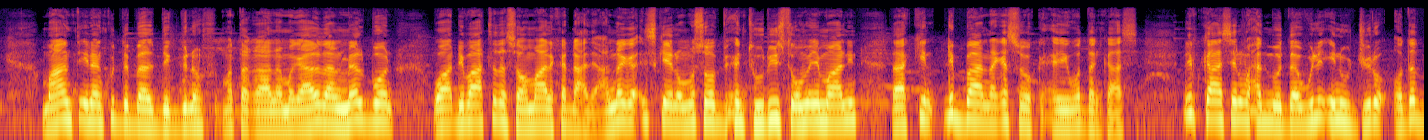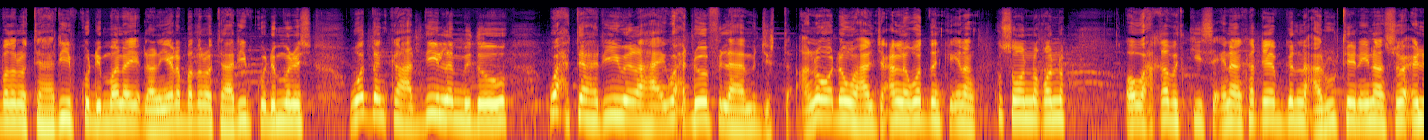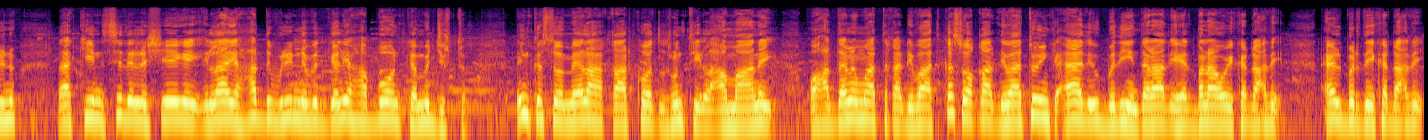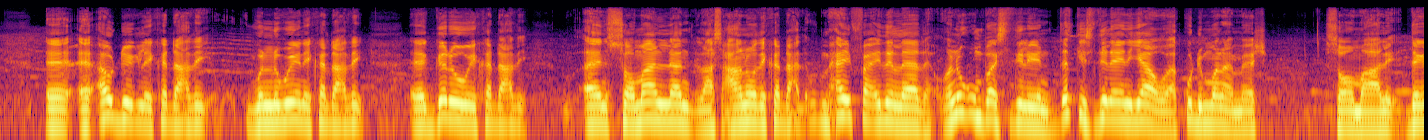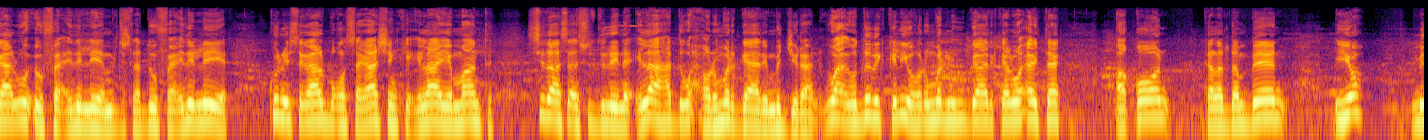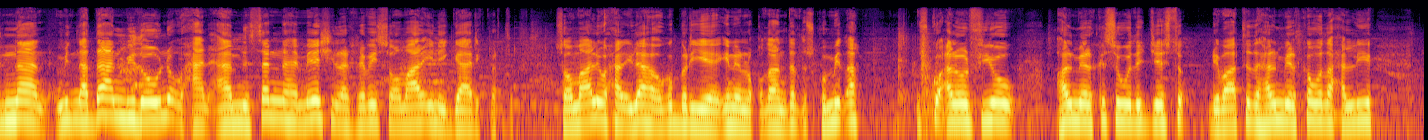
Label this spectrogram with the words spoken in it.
maanta inaan ku dabaaldegno mataqaana magaaladan melbourne waa dhibaatada soomaaliya ka dhacday. Annaga iskeena uma soo bixin tuuriista uma imaanin laakiin dhib baa naga soo kaxeeyey waddankaasi. Dhibkaasina waxaad mooddaa weli inuu jiro oo dad badanoo tahriib ku dhimanaya dhallinyaro badanoo tahriib ku dhimanayso waddanka haddii la midoobo wax tahriibi lahaa wax dhoofi lahaa ma jirto. Annagoo dhan waxaan jecelnaha waddanka inaan ku soo noqonno oo waxqabadkiisa inaan ka qayb galno carruurteenna inaan soo celino. Laakiin sida la sheegay ilaayo hadda weli nabadgelyo habboonka ma jirto. Inkastoo meelaha qaarkood runtii la ammaanay oo haddana maataqaan dhibaato ka soo qaad dhibaatooyinka aaday u badayiin daraaday ahayd balaaway ka dhacday ceelbarday ka dhacday awdheegley ka dhacday walnaweynay ka dhacday garowey ka dhacday somalilan laascaanooday ka dhacday maxay faa'iido leedahay? Anigu unbaa isdilayn dadka isdilayna yaa waa ku dhimanaa meesha soomaali dagaal wuxuu faa'iido leeyahay ma jirto hadduu faa'iido leeyahay kun iyo sagaal boqol sagaashanka ilaa iyo maanta sidaasaan isu dilaynaa. Ilaa hadda wax horumar gaari ma jiraan. Waddada keliya horumar lagu gaari kara waxay tahay aqoon kala dambeyn iyo midnaan. Mid haddaan midowno waxaan aaminsannahay meeshii la rabay soomaali inay gaari karto soomaali waxaan ilaaha uga baryaya inay noqdaan dad isku mid ah isku caloolfiyow hal meel ka wada jeesto dhibaatada hal meel ka wada xalliyo.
